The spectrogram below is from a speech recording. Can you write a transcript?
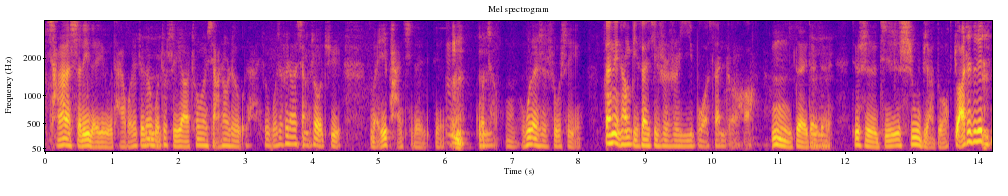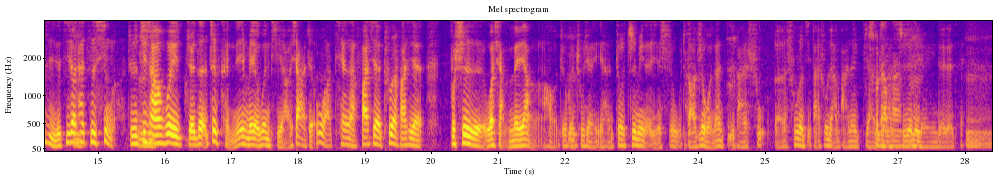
强大的实力的一个舞台，我就觉得我就是要充分享受这个舞台，就我是非常享受去。每一盘棋的这个过程，嗯，无论是输是赢，但那场比赛其实是一波三折哈。嗯，对对对，就是其实失误比较多，主要是对自己的技巧太自信了，就是经常会觉得这肯定没有问题啊，一下就哇天哪，发现突然发现不是我想的那样，然后就会出现一些很多致命的一些失误，导致我那几盘输，呃，输了几盘，输两盘的比较直接的原因，对对对，嗯，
